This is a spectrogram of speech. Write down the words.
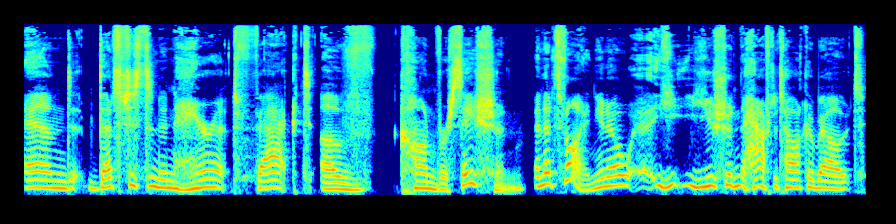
And that's just an inherent fact of conversation. And that's fine. You know, you shouldn't have to talk about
